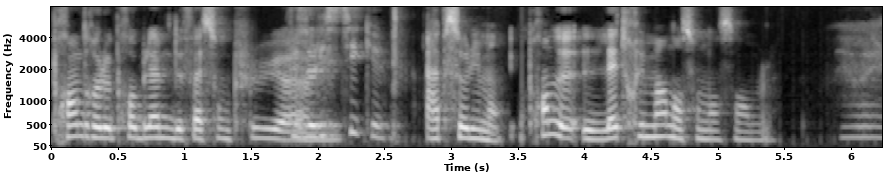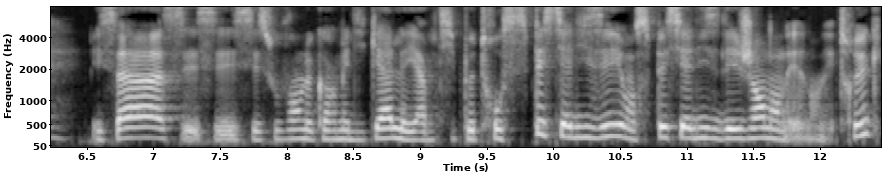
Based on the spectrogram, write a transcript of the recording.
prendre le problème de façon plus, euh, Plus holistique. absolument, prendre l'être humain dans son ensemble. Ouais. Et ça, c'est c'est c'est souvent le corps médical est un petit peu trop spécialisé. On spécialise les gens dans des dans des trucs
